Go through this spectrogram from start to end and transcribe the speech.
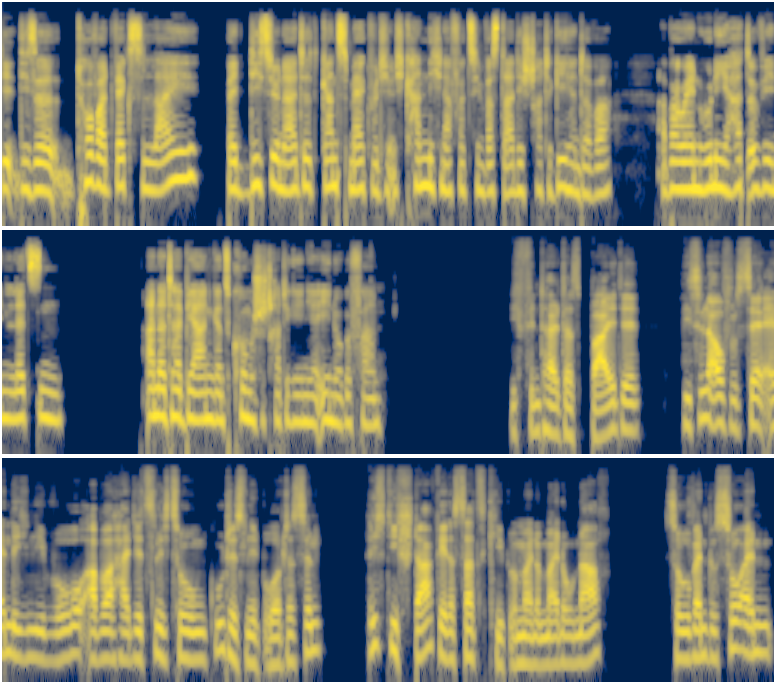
die, diese Torwartwechselei bei DC United ganz merkwürdig und ich kann nicht nachvollziehen, was da die Strategie hinter war. Aber Wayne Rooney hat irgendwie in den letzten anderthalb Jahren ganz komische Strategien ja eh nur gefahren. Ich finde halt, dass beide, die sind auf einem sehr ähnlichen Niveau, aber halt jetzt nicht so ein gutes Niveau. Das sind richtig starke Ersatzkeeper, meiner Meinung nach. So, wenn du so einen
